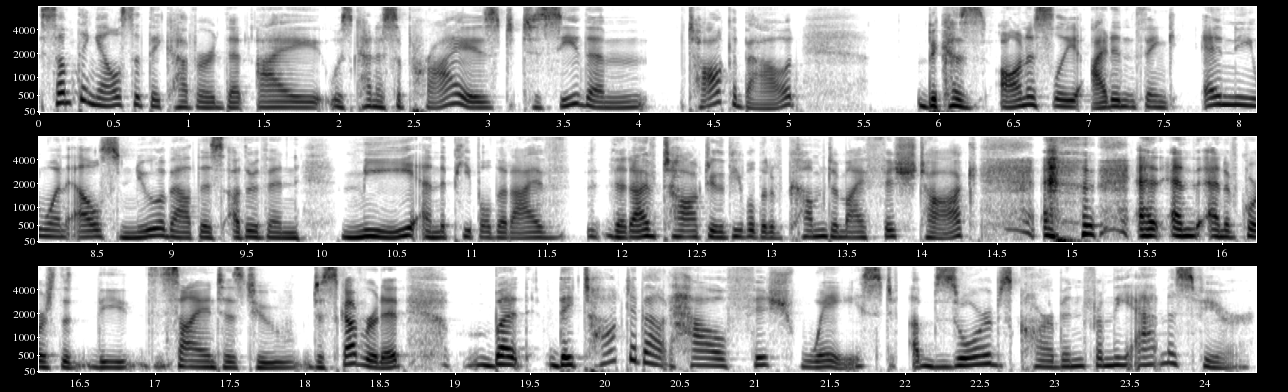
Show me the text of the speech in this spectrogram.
Something else that they covered that i was kind of surprised to see them talk about because honestly, I didn't think anyone else knew about this other than me and the people that I've that I've talked to, the people that have come to my fish talk, and and and of course the the scientist who discovered it. But they talked about how fish waste absorbs carbon from the atmosphere,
